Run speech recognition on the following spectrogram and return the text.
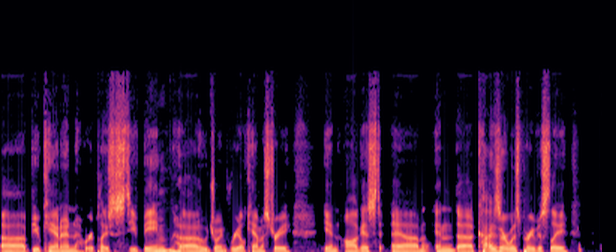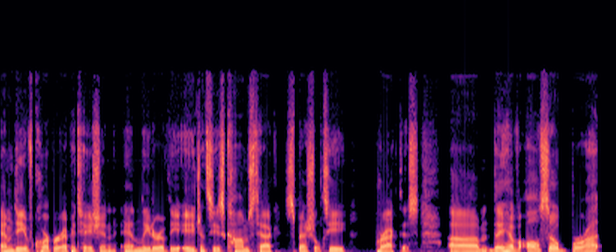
Uh, Buchanan replaces Steve Beam, uh, who joined Real Chemistry in August. Um, and uh, Kaiser was previously MD of corporate reputation and leader of the agency's ComsTech specialty practice. Um, they have also brought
